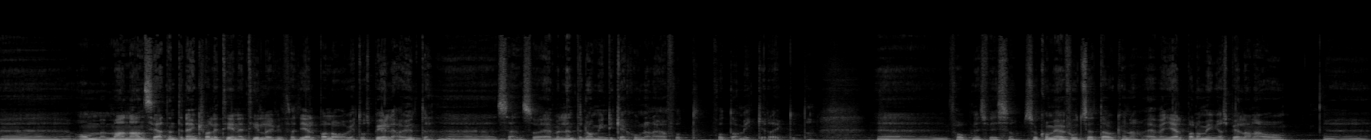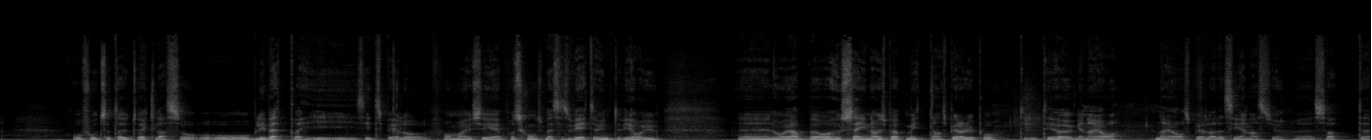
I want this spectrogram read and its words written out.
Eh, om man anser att inte den kvaliteten är tillräcklig för att hjälpa laget, då spelar jag ju inte. Eh, sen så är väl inte de indikationerna jag har fått, fått av Micke direkt. Utan, eh, förhoppningsvis så, så kommer jag fortsätta att kunna även hjälpa de yngre spelarna och, eh, och fortsätta utvecklas och, och, och bli bättre i, i, sitt spel. Och får man ju se positionsmässigt så vet jag ju inte. Vi har ju eh, nu har Abbe och Hussein har ju spelat på mitten. Han spelade ju på till, till höger när jag när jag spelade senast ju. Eh, så att... Eh,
